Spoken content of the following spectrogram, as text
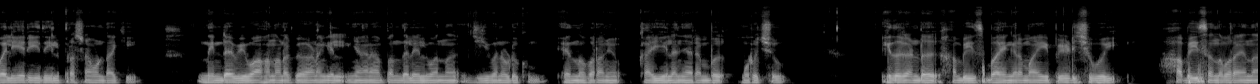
വലിയ രീതിയിൽ പ്രശ്നമുണ്ടാക്കി. നിന്റെ വിവാഹം നടക്കുകയാണെങ്കിൽ ഞാൻ ആ പന്തലിൽ വന്ന് ജീവനൊടുക്കും എന്ന് പറഞ്ഞു കയ്യിലെ ഞരമ്പ് മുറിച്ചു. ഇത് കണ്ട് ഹബീസ് ഭയങ്കരമായി പേടിച്ചുപോയി. ഹബീസ് എന്ന് പറയുന്ന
